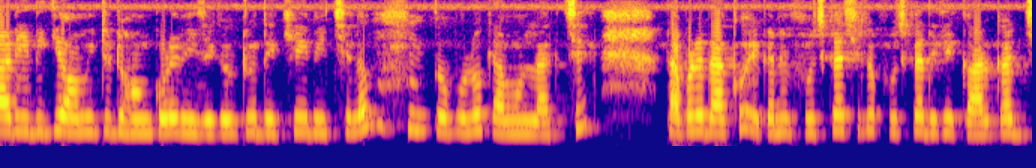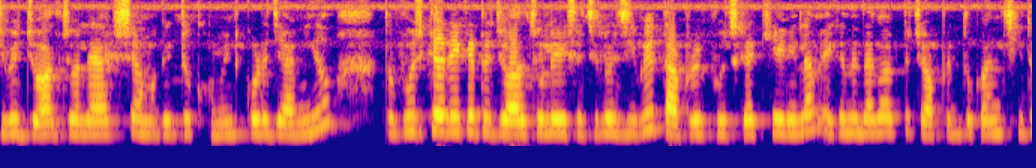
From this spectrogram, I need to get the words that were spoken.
আর এদিকে আমি একটু ঢং করে নিজেকে একটু দেখিয়ে নিচ্ছিলাম। তো বলো, কেমন লাগছে? তারপরে দেখো, এখানে ফুচকা ছিল, ফুচকা দেখে কার কার জিভে জল চলে আসছে আমাকে একটু কমেন্ট করে জানিও। তো ফুচকা দেখে তো জল চলে এসেছিল জিভে, তারপরে ফুচকা খেয়ে নিলাম। এখানে দেখো একটা চপের দোকান ছিল,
